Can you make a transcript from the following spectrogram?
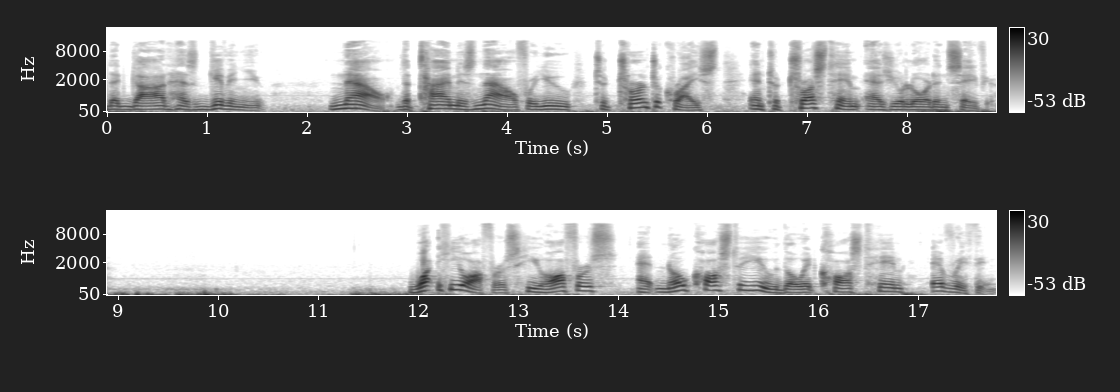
that God has given you now, the time is now for you to turn to Christ and to trust Him as your Lord and Savior. What He offers, He offers at no cost to you, though it cost Him everything.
